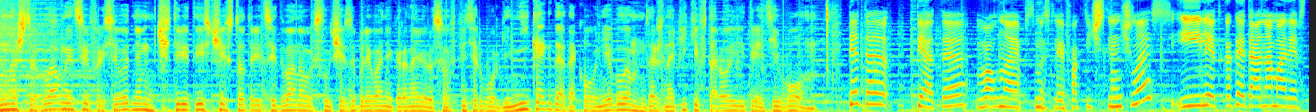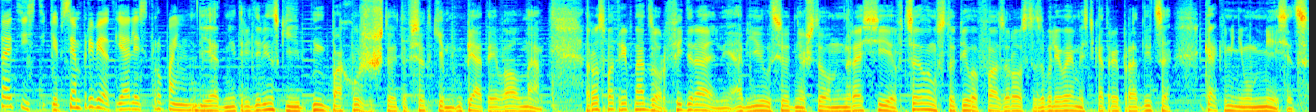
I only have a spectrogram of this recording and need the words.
Ну что, главные цифры. Сегодня 4132 новых случая заболевания коронавирусом в Петербурге. Никогда такого не было, даже на пике второй и третьей волн. Пятая, пятая волна, в смысле, фактически началась? Или это какая-то аномалия в статистике? Всем привет, я Олеся Крупанин. Я Дмитрий Делинский. Похоже, что это все-таки пятая волна. Роспотребнадзор федеральный объявил сегодня, что Россия в целом вступила в фазу роста заболеваемости, которая продлится как минимум месяц.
